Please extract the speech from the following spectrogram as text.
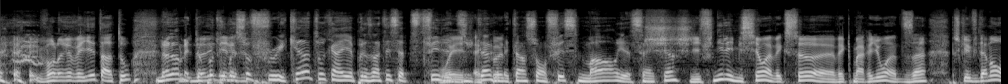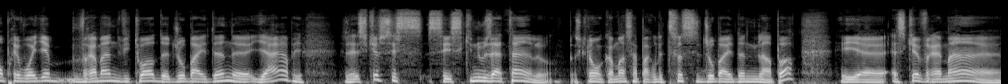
ils vont le réveiller tantôt. Non, non, mais t'as pas des trouvé ça freakant, toi, quand il a présenté sa petite fille de Oui, 18 ans comme étant son fils mort il y a 5 ans? J'ai fini l'émission avec ça, euh, avec Mario, en disant, parce qu'évidemment, on prévoyait vraiment une victoire de Joe Biden euh, hier. Est-ce que c'est c'est ce qui nous attend, là? Parce que là, on commence à parler de ça si Joe Biden l'emporte. Et euh, est-ce que vraiment... euh,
